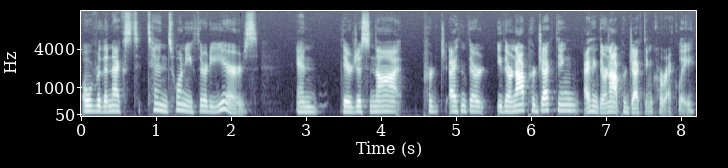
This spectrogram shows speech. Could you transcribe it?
over the next 10, 20, 30 years. And they're just not I think they're either not projecting. I think they're not projecting correctly.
